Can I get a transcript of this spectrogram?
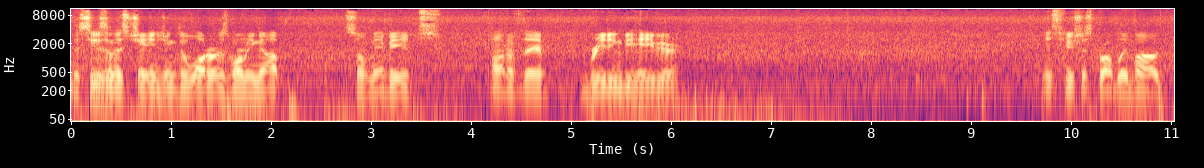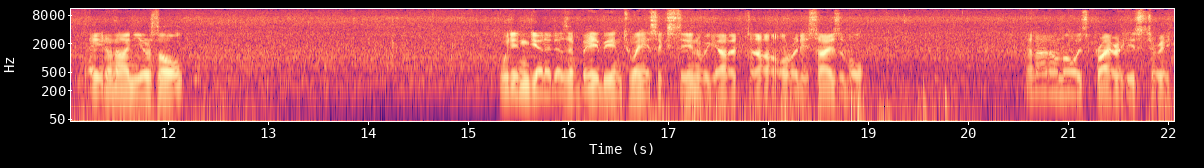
The season is changing, the water is warming up, so maybe it's part of the breeding behavior. This fish is probably about eight or nine years old. We didn't get it as a baby in 2016, we got it uh, already sizable. And I don't know its prior history.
